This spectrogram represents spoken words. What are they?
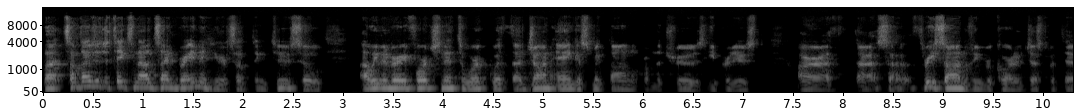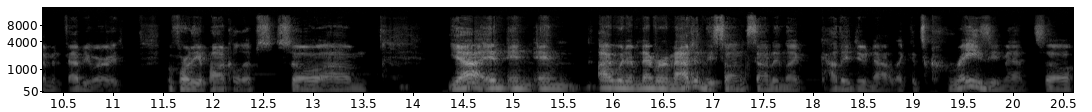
But sometimes it just takes an outside brain to hear something too. So uh, we've been very fortunate to work with uh, John Angus MacDonald from the Trews. He produced our uh, uh three songs we recorded just with him in February before the apocalypse. So um, yeah, and, and and I would have never imagined these songs sounding like how they do now. Like it's crazy, man. So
